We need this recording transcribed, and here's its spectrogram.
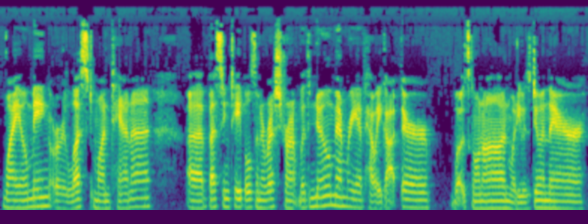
Wyoming or Lust, Montana, uh, bussing tables in a restaurant with no memory of how he got there, what was going on, what he was doing there.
